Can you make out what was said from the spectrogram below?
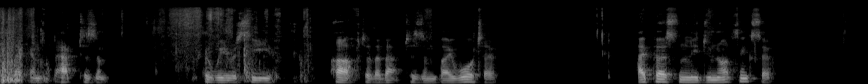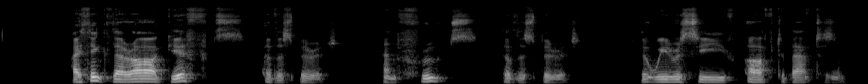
a second baptism that we receive after the baptism by water. I personally do not think so. I think there are gifts of the Spirit and fruits of the Spirit that we receive after baptism.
